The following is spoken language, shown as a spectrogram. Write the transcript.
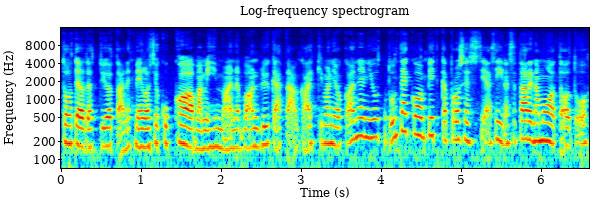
toteutettu jotain, että meillä olisi joku kaava, mihin me aina vaan lykätään kaikki, vaan jokainen jutun teko on pitkä prosessi ja siinä se tarina muotoutuu.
